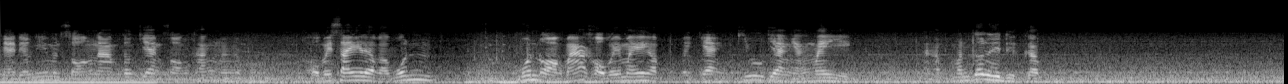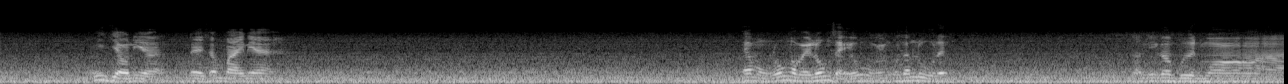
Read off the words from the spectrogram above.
แต่เดี๋ยวนี้มันสองน้ำต้องแจ้งสองครั้งนะครับ เขาไปใส่แล้วกับวนวนออกมาเขาไปไหมครับ ไปแจ้งคิ้วแจ้งอย่างไม่อีกนะครับ มันก็เลยดึกครับนี่เดียวเนี่ยได้สบายเนี่ยแต่หมองลงก็ไปลงใส่ผมยังไม่ทันรู้เลย ตอนนี้ก็บืนมอ่า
